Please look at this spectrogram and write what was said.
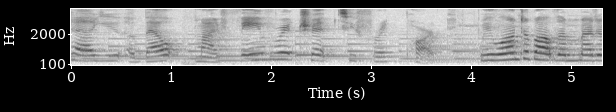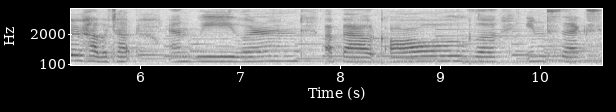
tell you about my favorite trip to Frick Park. We learned about the meadow habitat and we learned about all the insects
